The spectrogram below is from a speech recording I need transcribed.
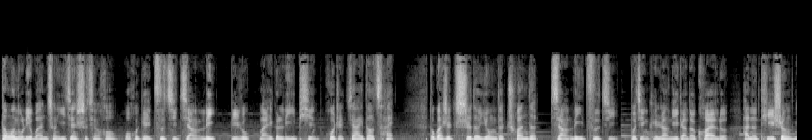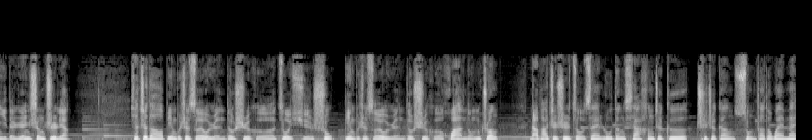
当我努力完成一件事情后，我会给自己奖励，比如买一个礼品或者加一道菜，不管是吃的、用的、穿的，奖励自己，不仅可以让你感到快乐，还能提升你的人生质量。”要知道，并不是所有人都适合做学术，并不是所有人都适合化浓妆，哪怕只是走在路灯下哼着歌，吃着刚送到的外卖，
